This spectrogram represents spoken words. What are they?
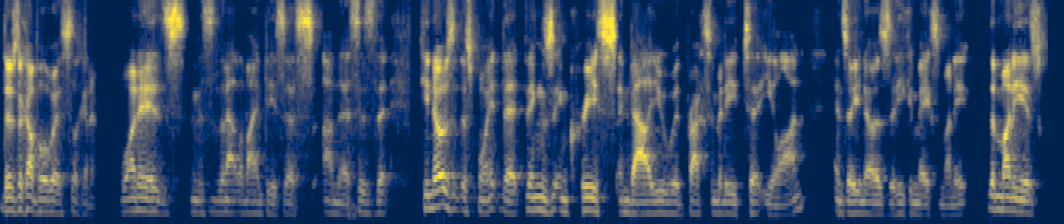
There's a couple of ways to look at it. One is, and this is the Matt Levine thesis on this, is that he knows at this point that things increase in value with proximity to Elon. And so he knows that he can make some money. The money is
